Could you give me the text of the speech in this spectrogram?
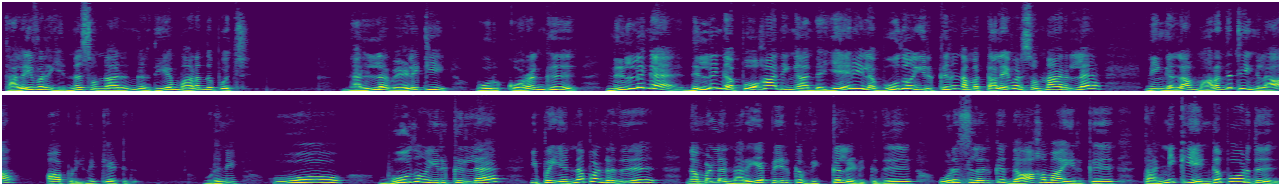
தலைவர் என்ன சொன்னாருங்கிறதையே மறந்து போச்சு. நல்ல வேளைக்கு ஒரு குரங்கு நில்லுங்க நில்லுங்க போகாதீங்க. அந்த ஏரியில பூதம் இருக்குன்னு நம்ம தலைவர் சொன்னாருல்ல நீங்கெல்லாம் மறந்துட்டீங்களா? அப்படின்னு கேட்டுது. உடனே ஓ பூதம் இருக்குல்ல இப்ப என்ன பண்றது? நம்மள நிறைய பேருக்கு விக்கல் எடுக்குது ஒரு சிலருக்கு தாகமா இருக்கு தண்ணிக்கு எங்க போறது?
